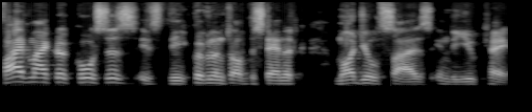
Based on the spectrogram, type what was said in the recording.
Five micro courses is the equivalent of the standard module size in the UK.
